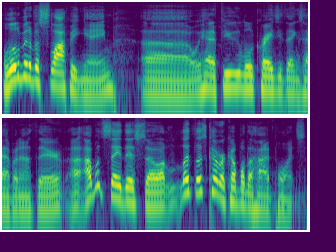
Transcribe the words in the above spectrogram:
A little bit of a sloppy game. Uh, we had a few little crazy things happen out there. I, I would say this though. Let, let's cover a couple of the high points.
